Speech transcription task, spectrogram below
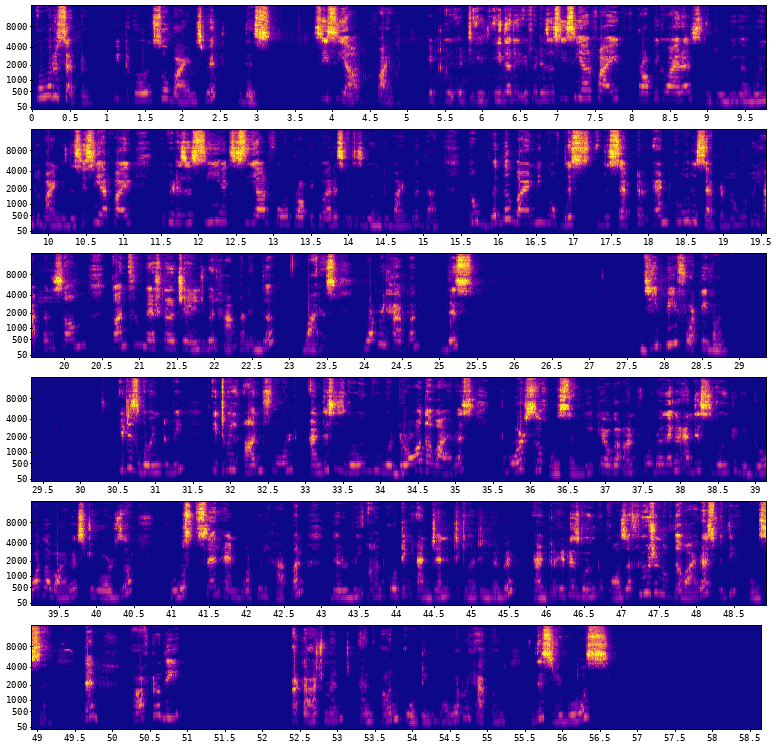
co-receptor, it also binds with this CCR5 it, it, it, either if it is a CCR5 tropic virus, it will be going to bind with the CCR5. If it is a CXCR4 tropic virus, it is going to bind with that. Now, with the binding of this receptor and co-receptor, now what will happen? Some conformational change will happen in the virus. What will happen? This GP41, it is going to be it will unfold and this is going to withdraw the virus towards the host cell. ये क्या होगा unfold हो जाएगा and this is going to withdraw the virus towards the host cell and what will happen there will be uncoating and genetic material will enter. It is going to cause a fusion of the virus with the host cell. Then after the attachment and uncoating now what will happen this reverse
